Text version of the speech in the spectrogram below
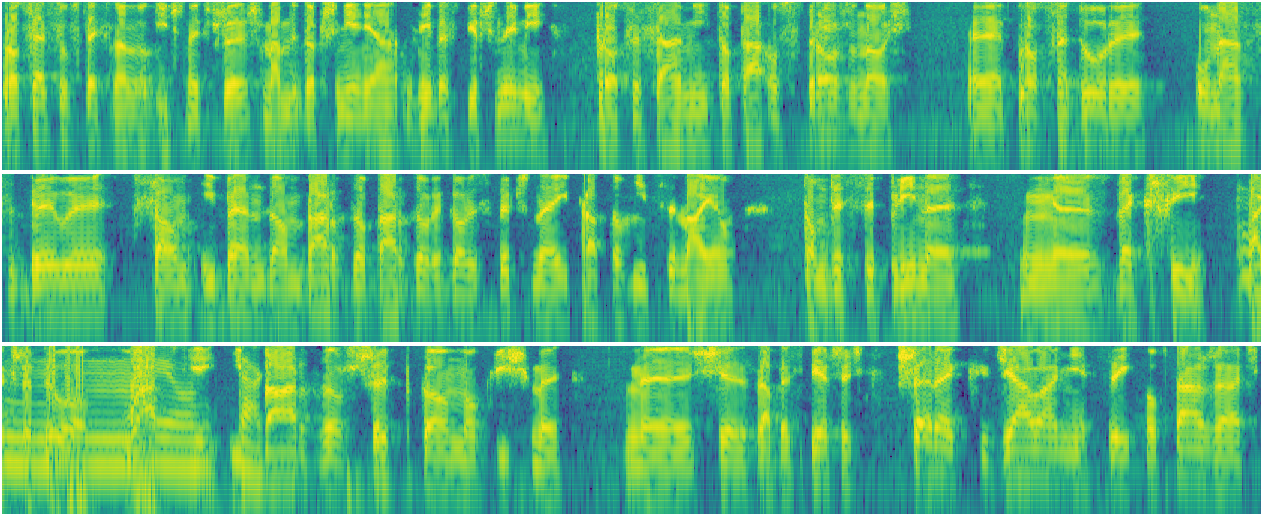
procesów technologicznych, przecież mamy do czynienia z niebezpiecznymi procesami, to ta ostrożność, procedury u nas były, są i będą bardzo, bardzo rygorystyczne i pracownicy mają tą dyscyplinę mm, we krwi. Także było Mm, mają, łatwiej i tak. bardzo szybko mogliśmy e, się zabezpieczyć. Szereg działań, nie chcę ich powtarzać,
